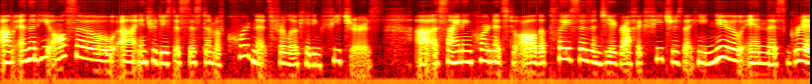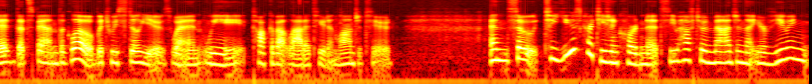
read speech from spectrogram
Um, and then he also uh, introduced a system of coordinates for locating features. uh, assigning coordinates to all the places and geographic features that he knew in this grid that spanned the globe, which we still use when we talk about latitude and longitude. And so to use Cartesian coordinates, you have to imagine that you're viewing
